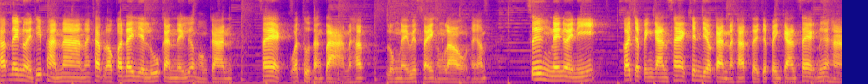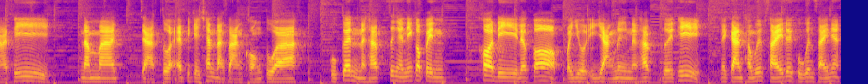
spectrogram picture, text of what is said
ครับในหน่วยที่ผ่านมานะครับเราก็ได้เรียนรู้กันในเรื่องของการแทรกวัตถุต่างๆนะครับ ลงในเว็บไซต์ของเรานะครับ ซึ่งในหน่วยนี้ก็จะเป็นการแทรกเช่นเดียวกันนะครับ แต่จะเป็นการแทรกเนื้อหาที่นำมาจากตัวแอปพลิเคชันต่างๆ ของตัว Google นะครับ ซึ่งอันนี้ก็เป็นข้อดีแล้วก็ประโยชน์อีกอย่างหนึ่งนะครับ โดยที่ในการทำเว็บไซต์ด้วย Google Sites เนี่ย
